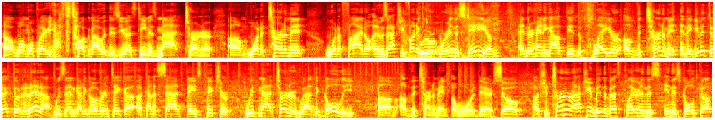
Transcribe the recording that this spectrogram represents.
Uh, one more player you have to talk about with this U.S. team is Matt Turner. Um, what a tournament, what a final. And it was actually funny. We were, we're in the stadium and they're handing out the, the player of the tournament and they give it to Hector Herrera, who's then got to go over and take a, a kind of sad face picture with Matt Turner, who had the goalie um, of the tournament award there. So uh, should Turner actually have been the best player in this in this Gold Cup?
